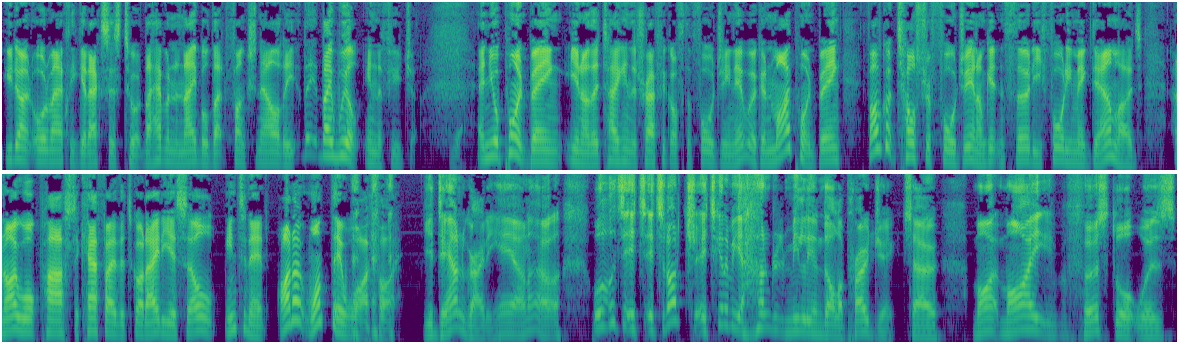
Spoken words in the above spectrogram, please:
you don't automatically get access to it. They haven't enabled that functionality. They, they will in the future. Yeah. And your point being, you know, they're taking the traffic off the 4G network. And my point being, if I've got Telstra 4G and I'm getting 30, 40 meg downloads, and I walk past a cafe that's got ADSL internet, I don't want their Wi Fi. You're downgrading, yeah, I know. Well, it's it's it's not. It's going to be a hundred million dollar project. So my my first thought was,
